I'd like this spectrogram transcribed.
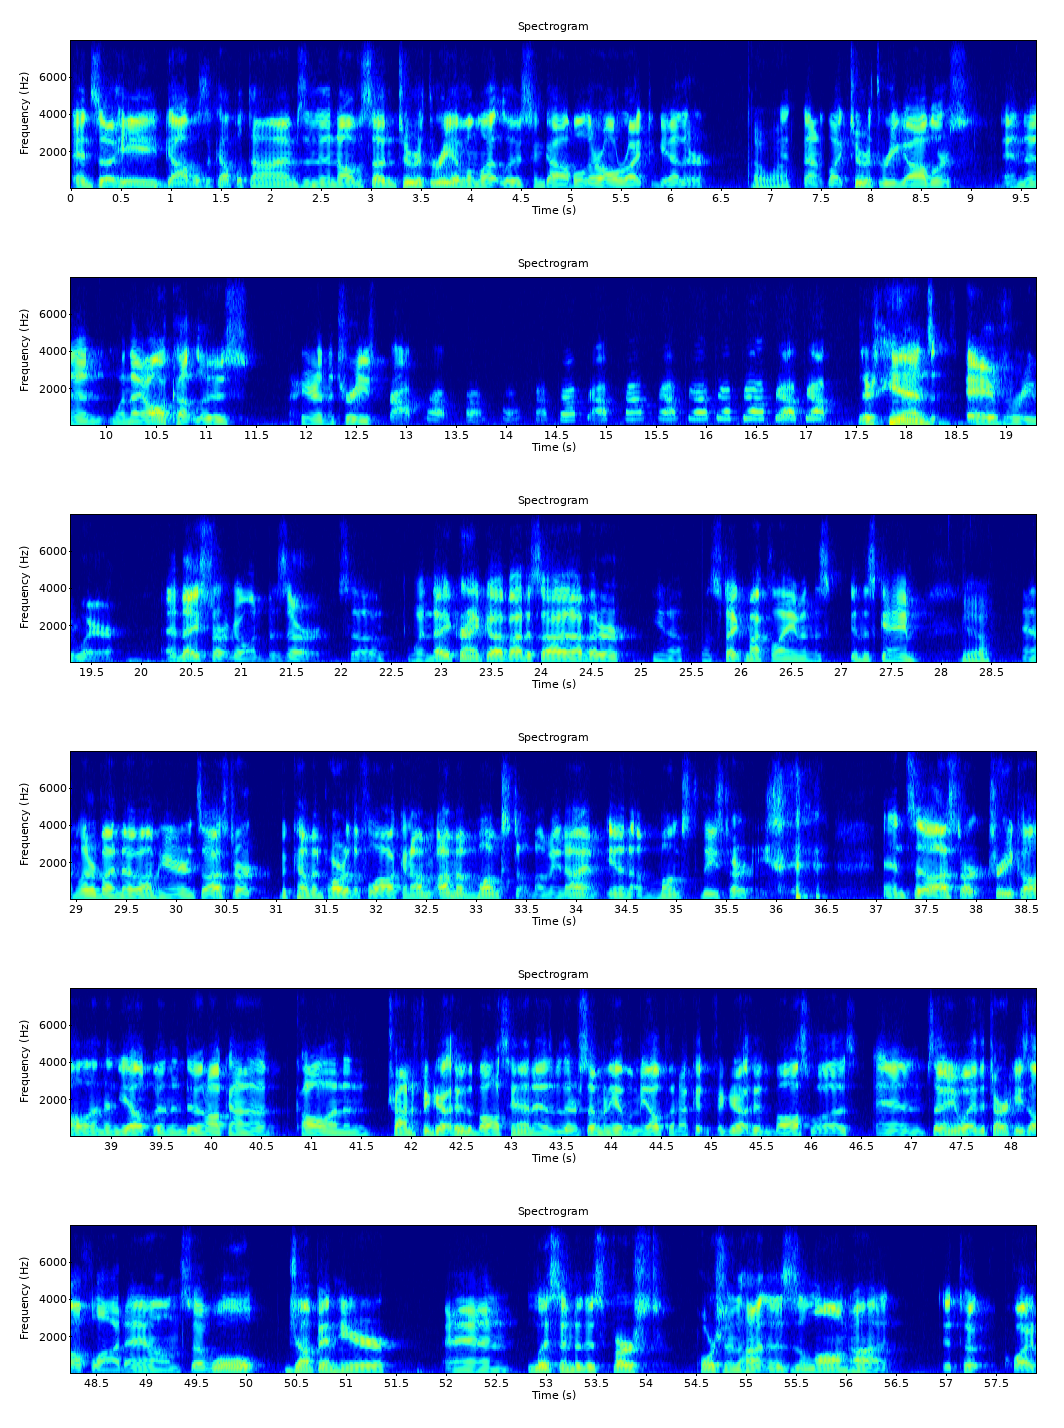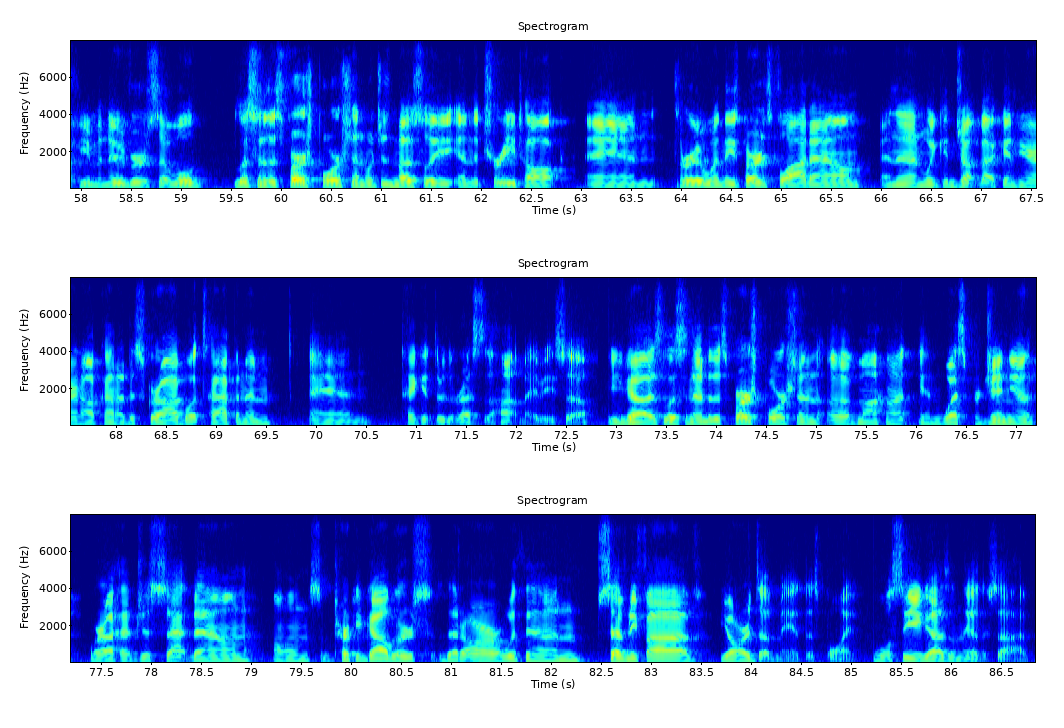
And so he gobbles a couple times, and then all of a sudden, two or three of them let loose and gobble. They're all right together. Oh wow. It sounded like two or three gobblers. And then when they all cut loose, here in the trees, there's hens everywhere. And they start going berserk. So when they crank up, I decided I better, you know, stake my claim in this in this game Yeah. And let everybody know I'm here. And so I start becoming part of the flock, and I'm I'm amongst them. I mean, I am in amongst these turkeys. and so I start tree calling and yelping and doing all kind of calling and trying to figure out who the boss hen is. But there's so many of them yelping, I couldn't figure out who the boss was. And so anyway, the turkeys all fly down. So we'll jump in here and listen to this first portion of the hunt. And this is a long hunt. It took quite a few maneuvers. So we'll listen to this first portion, which is mostly in the tree talk and through when these birds fly down. And then we can jump back in here and I'll kind of describe what's happening and take it through the rest of the hunt, maybe. So, you guys listen into this first portion of my hunt in West Virginia, where I have just sat down on some turkey gobblers that are within 75 yards of me at this point. We'll see you guys on the other side.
